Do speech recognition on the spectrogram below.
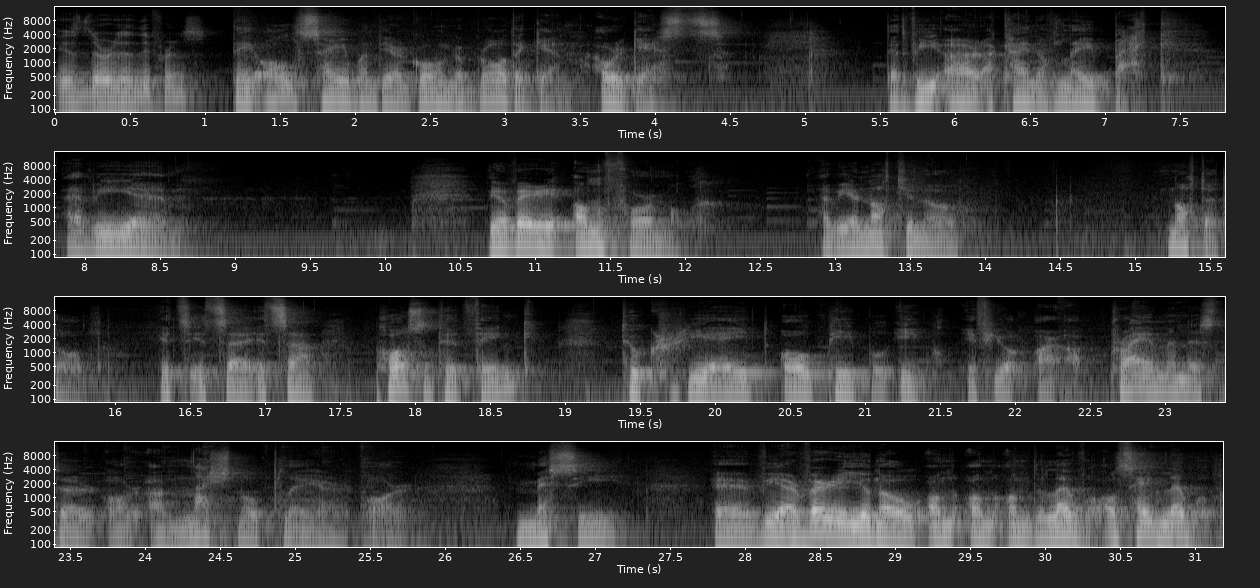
Is there a difference? They all say when they are going abroad again, our guests, that we are a kind of laid back. Uh, we, um, we are very informal. And we are not, you know, not at all. It's, it's, a, it's a positive thing to create all people equal. If you are a prime minister or a national player or Messi, uh, we are very, you know, on, on, on the level, on same level.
